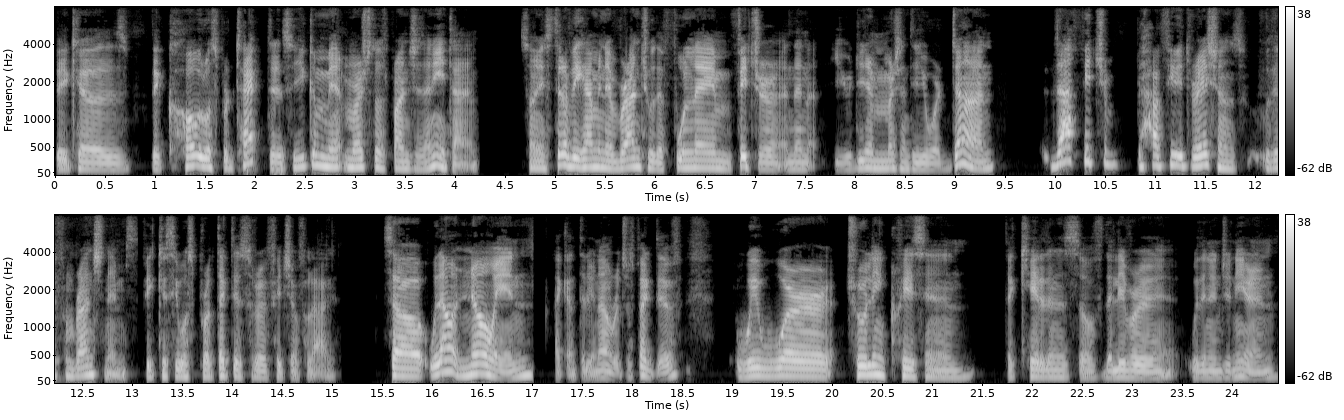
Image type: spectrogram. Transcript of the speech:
because the code was protected. So you can merge those branches anytime. So instead of becoming a branch with a full name feature and then you didn't merge until you were done, that feature had few iterations with different branch names because it was protected through a feature flag. So without knowing, I can tell you now retrospective, we were truly increasing the cadence of delivery within engineering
